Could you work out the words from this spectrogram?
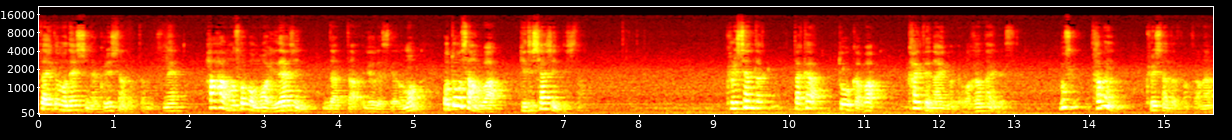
2人とも熱心なクリスチャンだったんですね。母も祖母もユダヤ人だったようですけどもお父さんはギリシャ人でした。クリスチャンだったかどうかは書いてないので分かんないです。もし多分クリスチャンだったのかなっ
